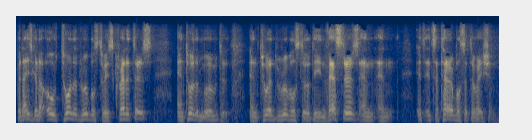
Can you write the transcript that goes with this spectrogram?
but now he's going to owe 200 rubles to his creditors and 200 to, and 200 rubles to the investors, and and it's it's a terrible situation.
